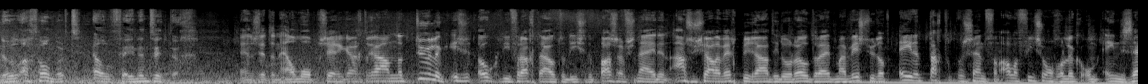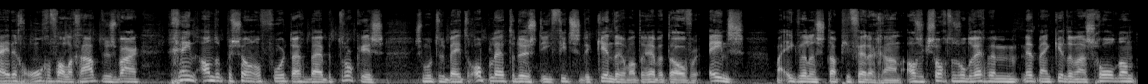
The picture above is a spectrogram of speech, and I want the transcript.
0800 1121. En zet een helm op, zeg ik achteraan. Natuurlijk is het ook die vrachtauto die ze de pas afsnijden. Een asociale wegpiraat die door rood rijdt. Maar wist u dat 81% van alle fietsongelukken om eenzijdige ongevallen gaat? Dus waar geen andere persoon of voertuig bij betrokken is. Ze moeten er beter opletten dus, die fietsende kinderen. Want daar hebben we het over. Eens. Maar ik wil een stapje verder gaan. Als ik ochtends onderweg ben met mijn kinderen naar school... dan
